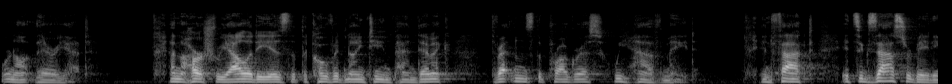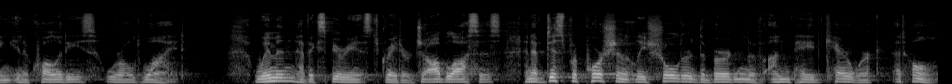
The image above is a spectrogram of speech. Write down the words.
we're not there yet. And the harsh reality is that the COVID-19 pandemic threatens the progress we have made. In fact, it's exacerbating inequalities worldwide. Women have experienced greater job losses and have disproportionately shouldered the burden of unpaid care work at home.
